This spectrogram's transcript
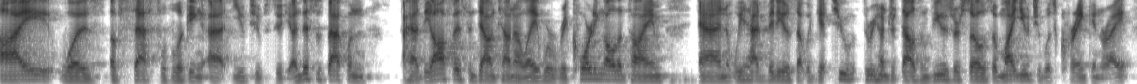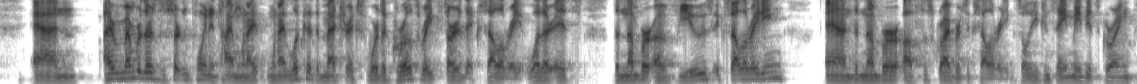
I was obsessed with looking at YouTube studio. And this is back when I had the office in downtown LA. We're recording all the time, and we had videos that would get two, three hundred thousand views or so. So my YouTube was cranking, right? And I remember there's a certain point in time when I when I look at the metrics where the growth rate started to accelerate, whether it's the number of views accelerating and the number of subscribers accelerating. So you can say maybe it's growing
